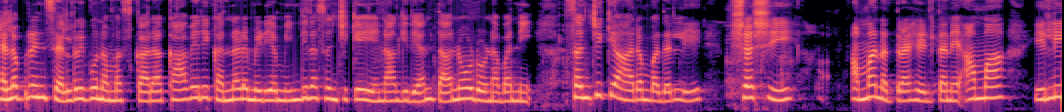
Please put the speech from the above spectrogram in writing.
ಹೆಲೋ ಫ್ರೆಂಡ್ಸ್ ಎಲ್ರಿಗೂ ನಮಸ್ಕಾರ. ಕಾವೇರಿ ಕನ್ನಡ ಮೀಡಿಯಂ ಇಂದಿನ ಸಂಚಿಕೆ ಏನಾಗಿದೆ ಅಂತ ನೋಡೋಣ ಬನ್ನಿ. ಸಂಚಿಕೆ ಆರಂಭದಲ್ಲಿ ಶಶಿ ಅಮ್ಮನ ಹತ್ರ ಹೇಳ್ತಾನೆ, ಅಮ್ಮ, ಇಲ್ಲಿ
